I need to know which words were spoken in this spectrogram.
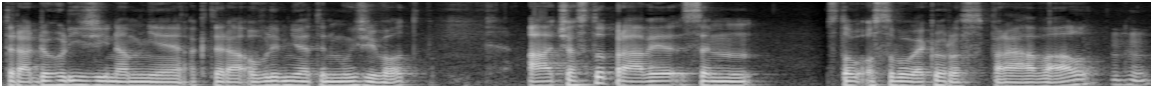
která dohlíží na mě a která ovlivňuje ten můj život. A často právě jsem s tou osobou jako rozprával Mhm.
